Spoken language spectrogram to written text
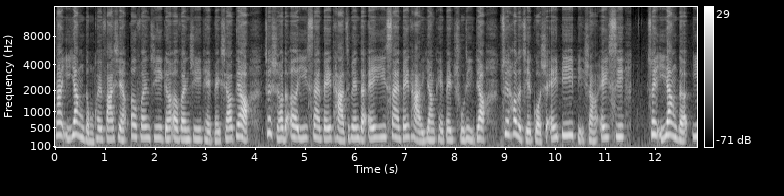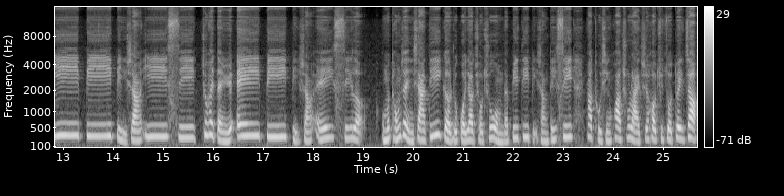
那一样的，我们会发现二分之一跟二分之一可以被消掉，这时候的二一 sin 贝塔这边的 A 一 sin 贝塔一样可以被处理掉，最后的结果是 AB 比上 AC。所以一样的，EB 比上 EC 就会等于 AB 比上 AC 了。我们统整一下，第一个，如果要求出我们的 BD 比上 DC，那图形画出来之后去做对照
